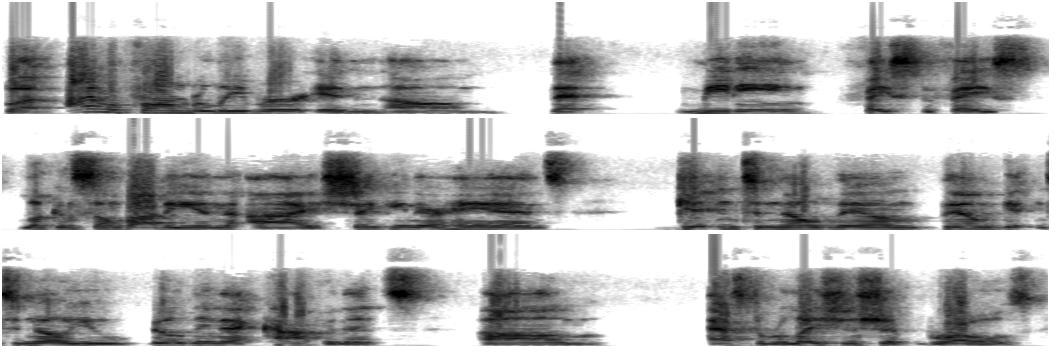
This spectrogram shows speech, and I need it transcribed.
But I'm a firm believer in um, that meeting face to face, looking somebody in the eye, shaking their hands, getting to know them, them getting to know you, building that confidence um, as the relationship grows.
